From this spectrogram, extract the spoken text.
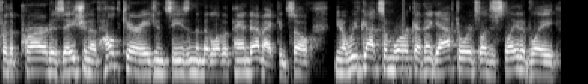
for the prioritization of healthcare agencies in the middle of a pandemic. And so, you know, we've got some work, I think, afterwards legislatively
